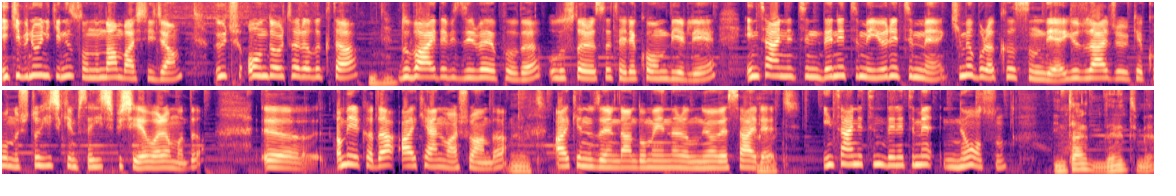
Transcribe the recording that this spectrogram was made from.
2012'nin sonundan başlayacağım. 3-14 Aralık'ta Dubai'de bir zirve yapıldı. Uluslararası Telekom Birliği. İnternetin denetimi, yönetimi kime bırakılsın diye yüzlerce ülke konuştu. Hiç kimse hiçbir şeye varamadı. Ee, Amerika'da ICANN var şu anda. Evet. ICANN üzerinden domainler alınıyor vesaire. Evet. İnternetin denetimi ne olsun? İnternet denetimi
